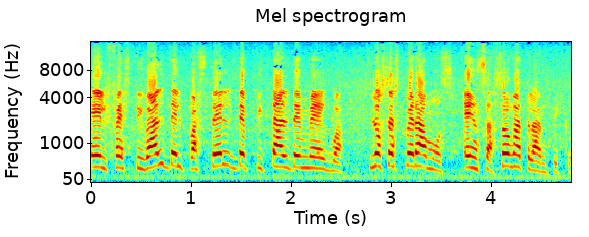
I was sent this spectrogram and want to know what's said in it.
el Festival del Pastel de Pital de Megua. Los esperamos en Sazón Atlántico.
